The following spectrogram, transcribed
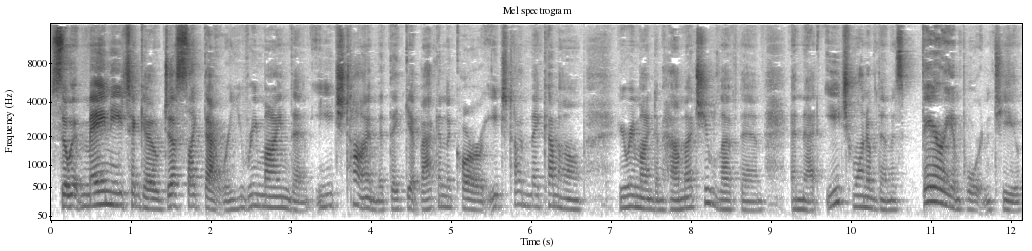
So it may need to go just like that, where you remind them each time that they get back in the car, or each time they come home, you remind them how much you love them and that each one of them is very important to you.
